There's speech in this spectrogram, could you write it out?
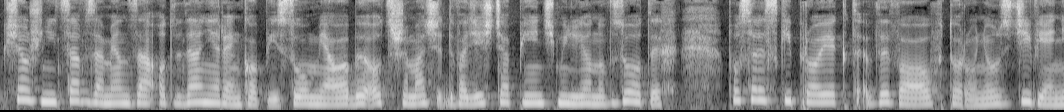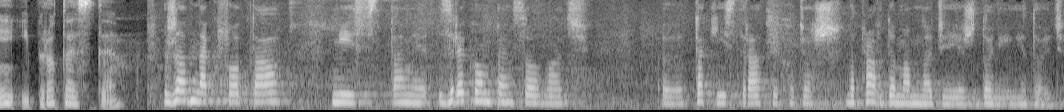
Książnica w zamian za oddanie rękopisu miałaby otrzymać 25 milionów złotych. Poselski projekt wywołał w Toruniu zdziwienie i protesty. Żadna kwota nie jest w stanie zrekompensować e, takiej straty, chociaż naprawdę mam nadzieję, że do niej nie dojdzie.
